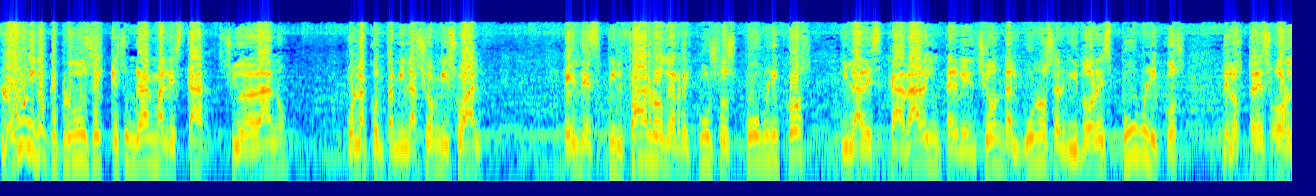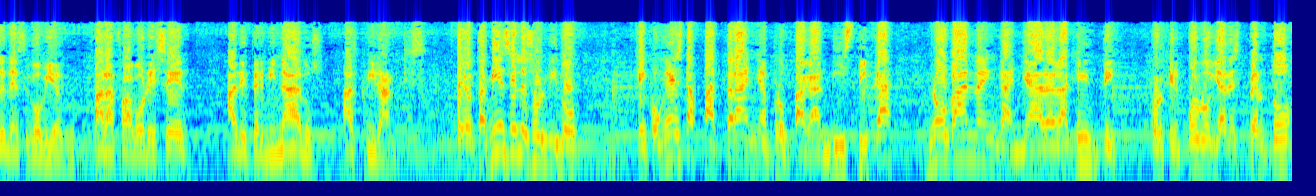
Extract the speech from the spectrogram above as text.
Lo único que producen es un gran malestar ciudadano por la contaminación visual, el despilfarro de recursos públicos y la descarada intervención de algunos servidores públicos de los tres órdenes de gobierno para favorecer a determinados aspirantes. Pero también se les olvidó que con esta patraña propagandística no van a engañar a la gente, porque el pueblo ya despertó,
